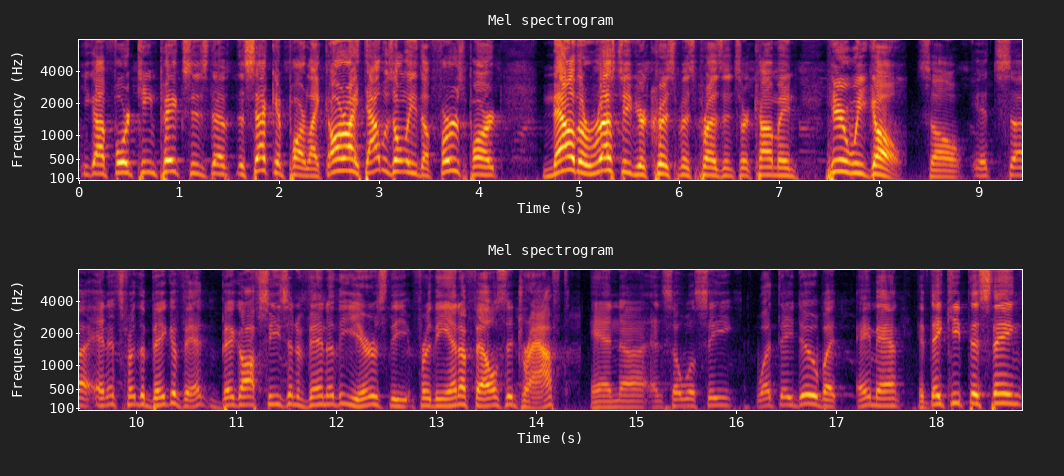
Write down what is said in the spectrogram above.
you got 14 picks is the the second part. Like, all right, that was only the first part. Now the rest of your Christmas presents are coming. Here we go. So it's uh, and it's for the big event, big off-season event of the years, the for the NFL's the draft, and uh, and so we'll see what they do. But hey, man, if they keep this thing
